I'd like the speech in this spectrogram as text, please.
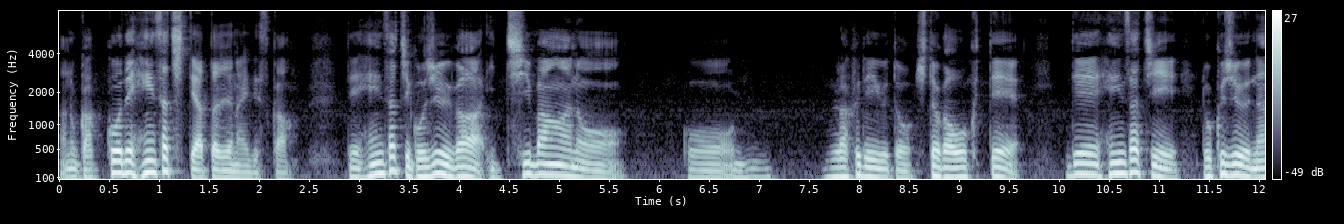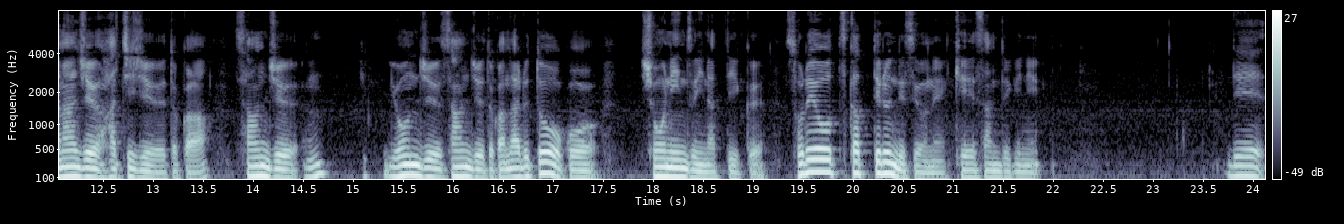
あの学校で偏差値ってあったじゃないですか。で偏差値50が一番あのこうグラフでいうと人が多くてで偏差値607080とか30ん？4030とかなるとこう少人数になっていくそれを使ってるんですよね計算的に。で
